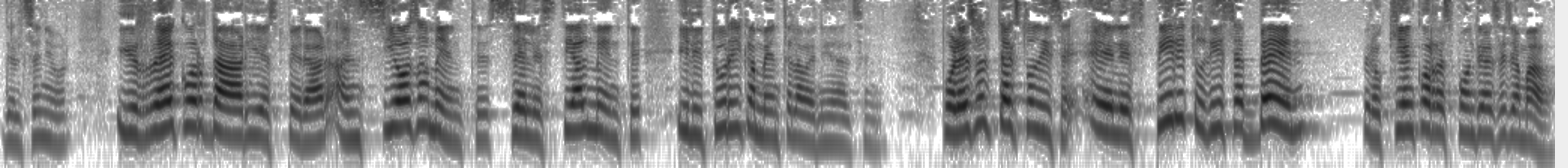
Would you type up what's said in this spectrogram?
del Señor y recordar y esperar ansiosamente, celestialmente y litúrgicamente la venida del Señor. Por eso el texto dice, el Espíritu dice, ven, pero ¿quién corresponde a ese llamado?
